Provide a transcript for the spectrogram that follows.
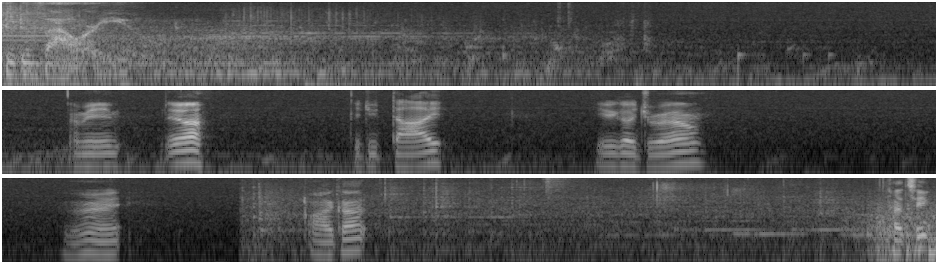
to devour you. I mean, yeah. Did you die? You got drowned? Alright. I got. Cutscene?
